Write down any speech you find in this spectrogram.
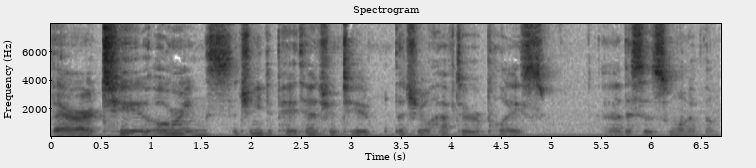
There are two O-rings that you need to pay attention to that you'll have to replace. Uh, this is one of them.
